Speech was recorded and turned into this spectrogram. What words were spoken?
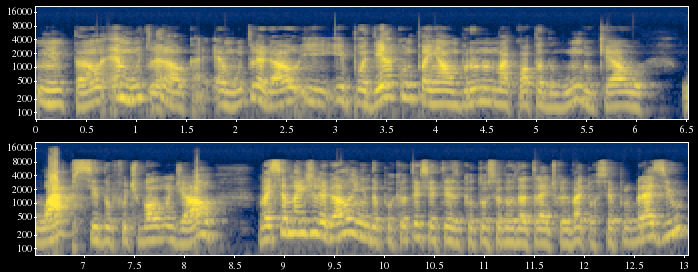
Então é muito legal, cara. É muito legal e, e poder acompanhar um Bruno numa Copa do Mundo, que é o, o ápice do futebol mundial, vai ser mais legal ainda, porque eu tenho certeza que o torcedor do Atlético ele vai torcer para o Brasil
